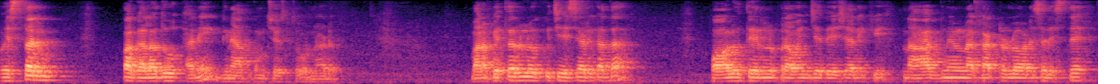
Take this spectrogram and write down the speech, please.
విస్తరింపగలదు అని జ్ఞాపకం చేస్తూ ఉన్నాడు. మన పితరులకు చేశాడు కదా. పాలు తేనెలు ప్రవహించే దేశానికి నా ఆజ్ఞలు నా కట్టలు అనుసరిస్తే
